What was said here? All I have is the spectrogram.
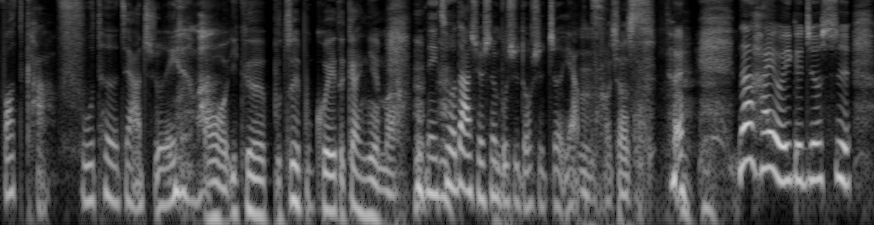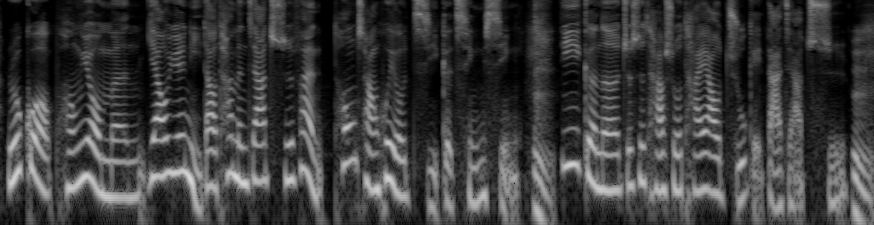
vodka 伏特加之类的吧。哦，一个不醉不归的概念吗？没错，大学生不是都是这样子？嗯嗯、好像是。对。那还有一个就是，如果朋友们邀约你到他们家吃饭，通常会有几个情形。嗯。第一个呢，就是他说他要煮给大家吃。嗯。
